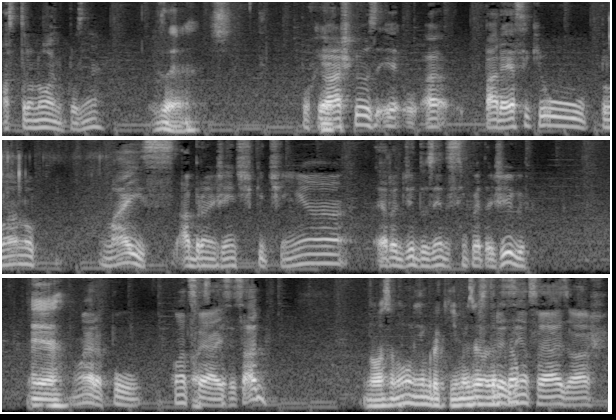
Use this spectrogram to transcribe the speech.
astronômicos, né? Pois é. Porque é. eu acho que os, a, parece que o plano mais abrangente que tinha era de 250 GB. É. Não era por quantos reais, você sabe? Nossa, eu não lembro aqui, mas Uns eu 300 reais, eu acho.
